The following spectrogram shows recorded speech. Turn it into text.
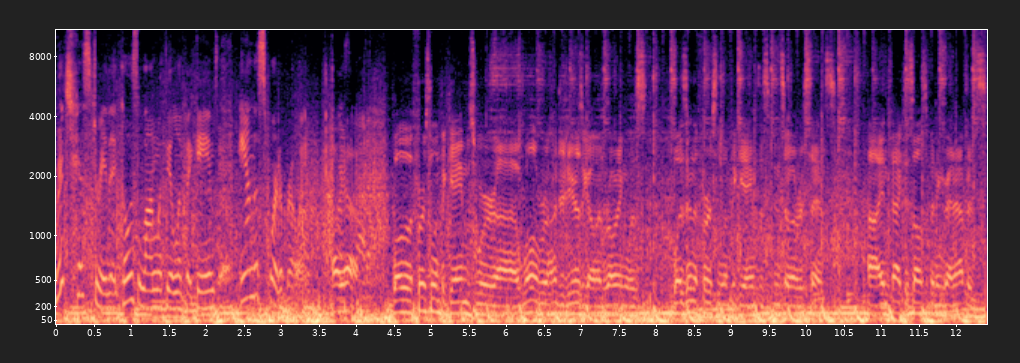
rich history that goes along with the Olympic Games yeah. and the sport of rowing. Tell oh, yeah. Well, the first Olympic Games were uh, well over 100 years ago, and rowing was, was in the first Olympic Games. It's been so ever since. Uh, in fact, it's also been in Grand Rapids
